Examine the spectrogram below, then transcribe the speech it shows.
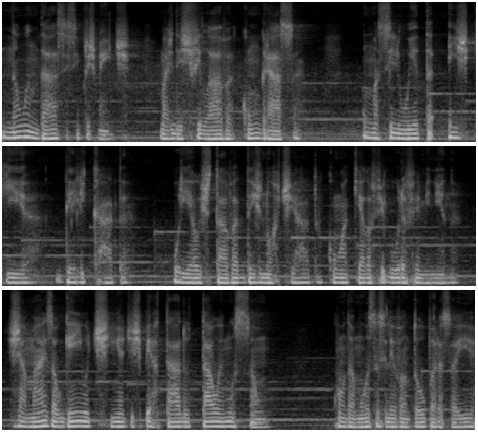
não andasse simplesmente, mas desfilava com graça, uma silhueta esguia, delicada. Uriel estava desnorteado com aquela figura feminina. Jamais alguém o tinha despertado tal emoção. Quando a moça se levantou para sair,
